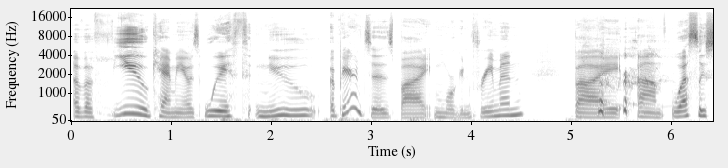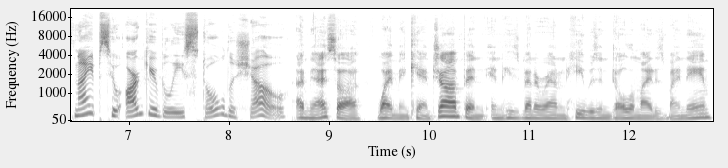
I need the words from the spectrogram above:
of a few cameos with new appearances by Morgan Freeman, by um, Wesley Snipes, who arguably stole the show. I mean, I saw White Man Can't Jump, and, and he's been around, and he was in Dolomite is My Name,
